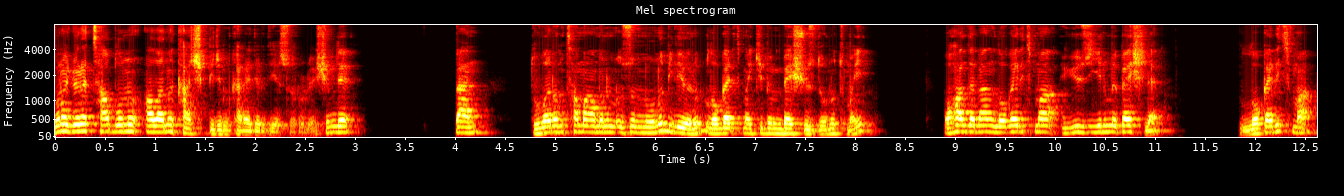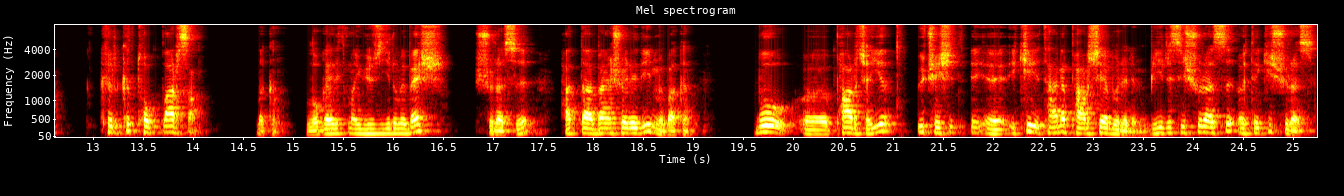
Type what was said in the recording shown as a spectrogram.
Buna göre tablonun alanı kaç birim karedir diye soruluyor. Şimdi ben Duvarın tamamının uzunluğunu biliyorum. Logaritma 2500'de unutmayın. O halde ben logaritma 125 ile logaritma 40'ı toplarsam. Bakın logaritma 125 şurası. Hatta ben şöyle diyeyim mi bakın. Bu e, parçayı 3 eşit 2 e, tane parçaya bölelim. Birisi şurası öteki şurası.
